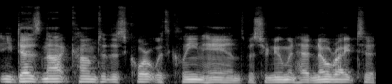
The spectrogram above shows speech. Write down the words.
he does not come to this court with clean hands. Mr. Newman had no right to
